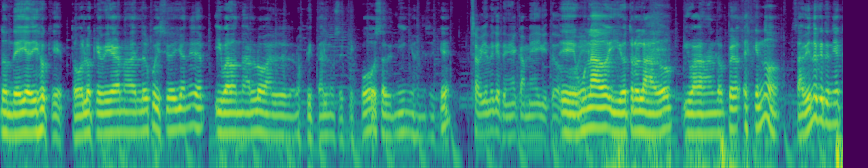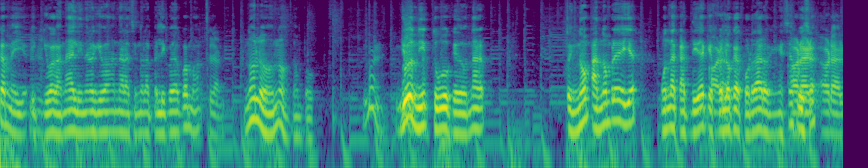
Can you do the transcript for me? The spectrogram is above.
donde ella dijo que todo lo que había ganado del juicio de Johnny Depp iba a donarlo al hospital no sé qué cosa, de niños y no sé qué. Sabiendo que tenía camello y todo. Eh, un lado y otro lado iba ganando, pero es que no, sabiendo que tenía camello y que iba a ganar el dinero que iba a ganar haciendo la película de Aquaman, Claro. no lo donó tampoco. Bueno. Johnny tuvo que donar en a nombre de ella una cantidad que Ahora- fue lo que acordaron en ese Ahora, juicio. ahora.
